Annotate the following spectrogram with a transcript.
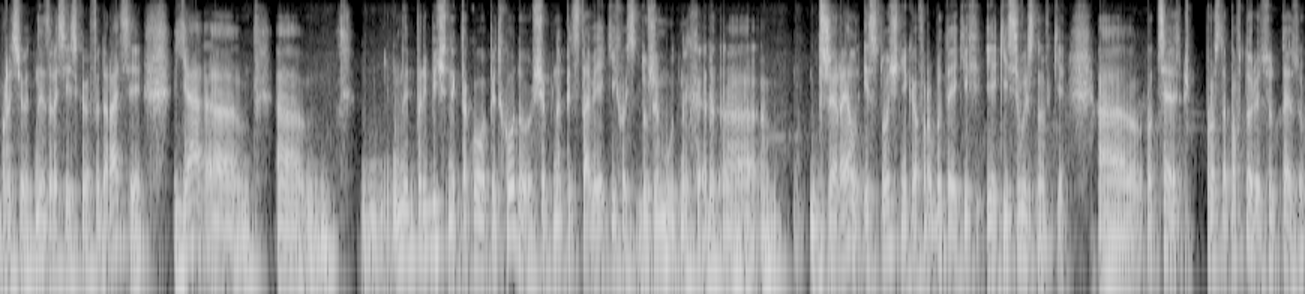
працюють не з Російської Федерації. Я е, е, не прибічник такого підходу, щоб на підставі якихось дуже мутних е, джерел, істочників робити яких, якісь висновки. Е, Оце просто повторюю цю тезу,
